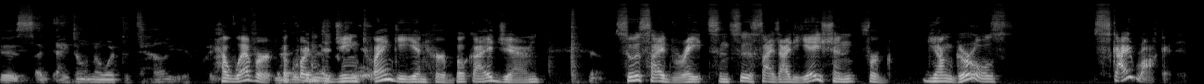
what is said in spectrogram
is, I, I don't know what to tell you. I- However, according to Jean explored. Twenge in her book iGen, Yeah. suicide rates and suicide ideation for young girls skyrocketed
